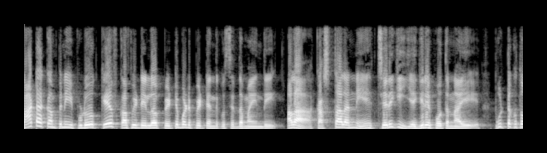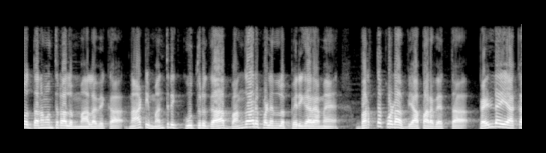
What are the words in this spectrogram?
టాటా కంపెనీ ఇప్పుడు కేఫ్ కాఫీ డేలో పెట్టుబడి పెట్టేందుకు సిద్ధం సిద్ధమైంది అలా కష్టాలన్నీ చెరిగి ఎగిరిపోతున్నాయి. పుట్టకతో ధనవంతురాలు మాలవిక నాటి మంత్రి కూతురుగా బంగారు పళ్ళెంలో పెరిగారామె భర్త కూడా వ్యాపారవేత్త. పెళ్ళయ్యాక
